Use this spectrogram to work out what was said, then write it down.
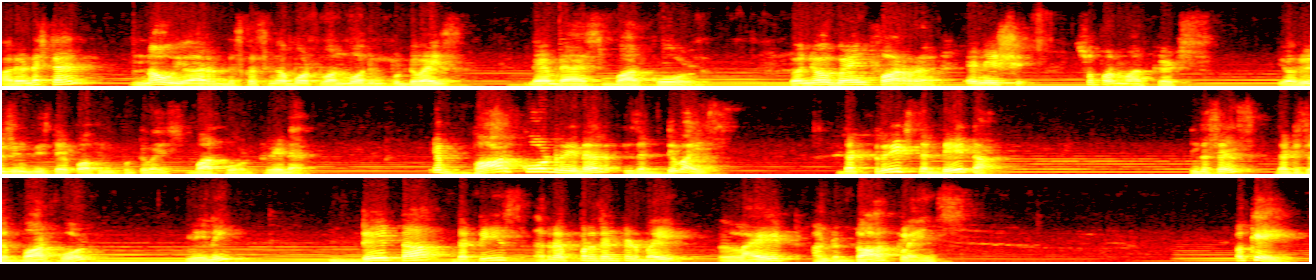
Are you understand? Now we are discussing about one more input device named as barcode. When you are going for uh, any supermarkets, you are using this type of input device, barcode reader. A barcode reader is a device that reads the data in the sense that is a barcode meaning data that is represented by light and dark lines. Okay,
